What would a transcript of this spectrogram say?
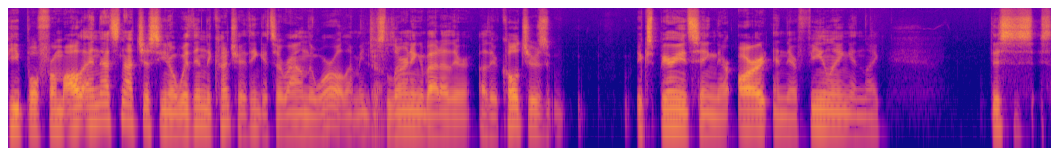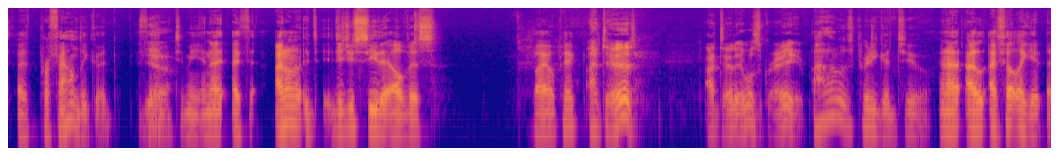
people from all, and that's not just you know within the country. I think it's around the world. I mean, just learning about other other cultures, experiencing their art and their feeling, and like this is a profoundly good thing Yeah. to me. And I I th- I don't know. Did you see the Elvis biopic? I did. I did. It was great. I thought it was pretty good too, and I I, I felt like it uh,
